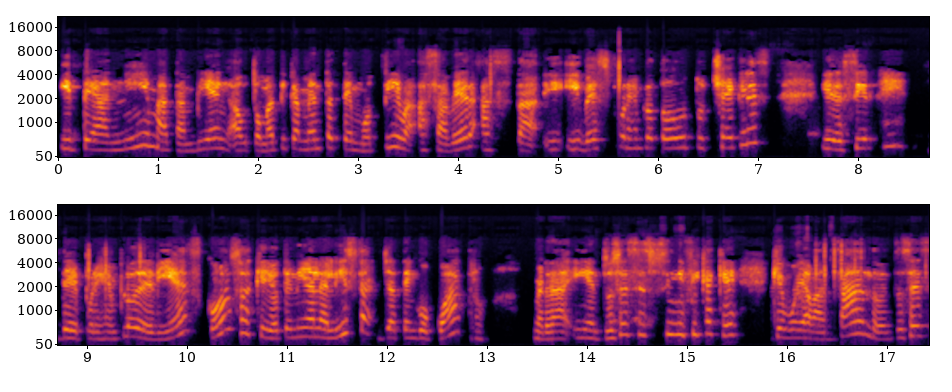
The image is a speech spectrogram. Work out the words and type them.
Y te anima también, automáticamente te motiva a saber hasta, y, ves, por ejemplo, todo tu checklist y decir, de, por ejemplo, de 10 cosas que yo tenía en la lista, ya tengo cuatro. ¿verdad? Y entonces eso significa que, que voy avanzando. Entonces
